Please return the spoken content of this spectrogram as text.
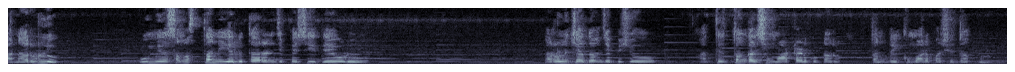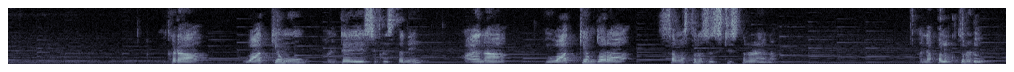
ఆ నరులు భూమి మీద సమస్తాన్ని ఏలుతారని చెప్పేసి దేవుడు నరులను చేద్దామని చెప్పేసి ఆ త్రిత్వం కలిసి మాట్లాడుకుంటారు తండ్రి కుమార పరిశుద్ధాత్ములు. ఇక్కడ వాక్యము అంటే యేసుక్రీస్తుని ఆయన ఈ వాక్యం ద్వారా సమస్తను సృష్టిస్తున్నాడు ఆయన. ఆయన పలుకుతున్నాడు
